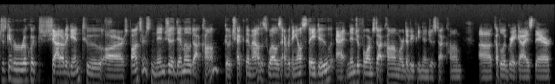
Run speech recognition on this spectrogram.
just give a real quick shout out again to our sponsors, ninjademo.com. Go check them out as well as everything else they do at ninjaforms.com or wpninjas.com. Uh, a couple of great guys there.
